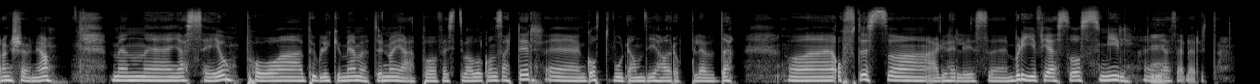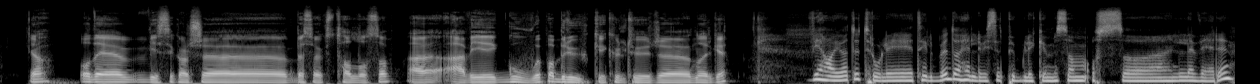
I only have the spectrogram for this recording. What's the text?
arrangørene, ja. Men jeg ser jo på publikum jeg møter når jeg er på festival og konserter, godt hvordan de har opplevd det. Og oftest så er det jo heldigvis blide fjes og smil jeg ser der ute. Ja, og det viser kanskje besøkstall også. Er, er vi gode på å bruke Kultur-Norge? Vi har jo et utrolig tilbud, og heldigvis et publikum som også leverer.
